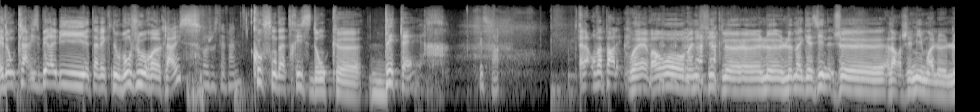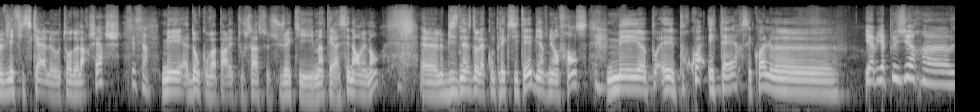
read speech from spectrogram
Et donc Clarisse Bérébi est avec nous. Bonjour euh, Clarisse, Bonjour Stéphane. cofondatrice donc euh, d'Ether. C'est ça. Alors on va parler. Ouais, bah, oh magnifique le, le- le magazine. Je, alors j'ai mis moi le levier fiscal autour de la recherche. C'est ça. Mais donc on va parler de tout ça, ce sujet qui m'intéresse énormément. Euh, le business de la complexité, bienvenue en France. Mais et pourquoi Ether? C'est quoi le... Il y a, il y a plusieurs euh,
